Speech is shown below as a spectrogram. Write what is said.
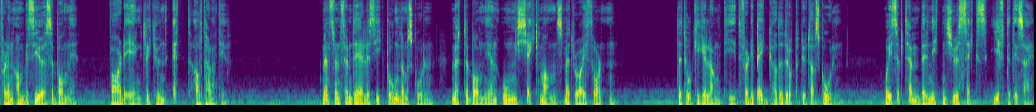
For den ambisiøse Bonnie var det egentlig kun ett alternativ. Mens hun fremdeles gikk på ungdomsskolen, møtte Bonnie en ung, kjekk mann som het Roy Thornton. Det tok ikke lang tid før de begge hadde droppet ut av skolen, og i september 1926 giftet de seg.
